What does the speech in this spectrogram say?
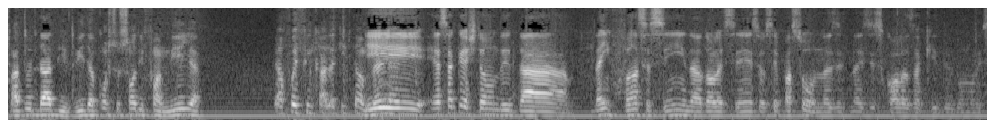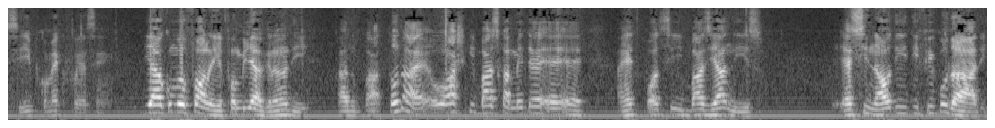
maturidade de vida, construção de família, já foi fincada aqui também. né? E essa questão de, da, da infância, assim, da adolescência, você passou nas, nas escolas aqui do, do município, como é que foi assim? E como eu falei, família grande, do toda, eu acho que basicamente é, é- é- a gente pode se basear nisso. É sinal de dificuldade.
